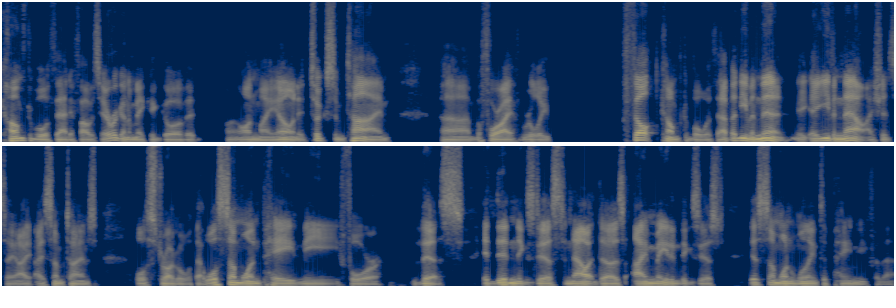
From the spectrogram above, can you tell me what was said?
comfortable with that if I was ever going to make a go of it on my own. It took some time uh, before I really felt comfortable with that. But even then, even now, I should say, I, I sometimes will struggle with that. Will someone pay me for this? It didn't exist, and now it does. I made it exist is someone willing to pay me for that?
